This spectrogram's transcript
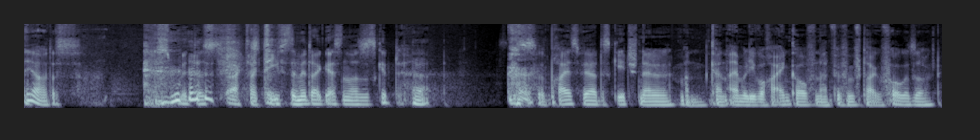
Ja, das das ist das attraktivste Mittagessen, was es gibt. Ja. Es ist preiswert, es geht schnell, man kann einmal die Woche einkaufen, hat für fünf Tage vorgesorgt.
